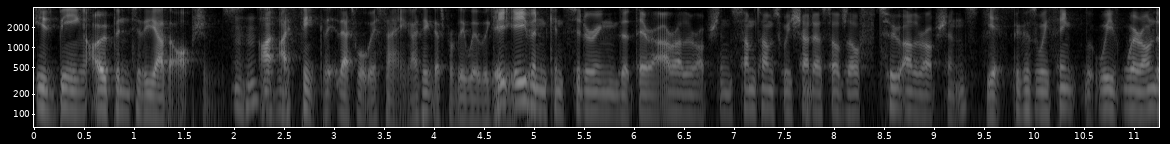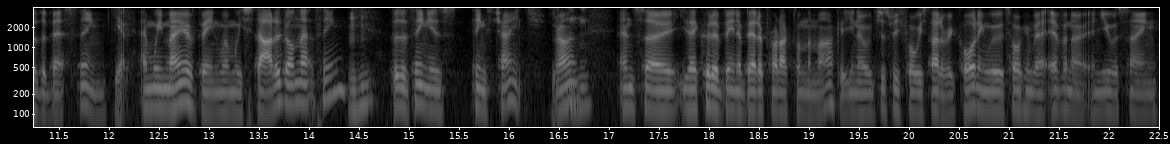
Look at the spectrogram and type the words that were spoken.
is being open to the other options. Mhm. I, I think that's what we're saying. I think that's probably where we're E- getting. to. even considering that there are other options, sometimes we shut ourselves off to other options yes, because we think we've, we're onto the best thing. Yep. And we may have been when we started on that thing, hmm but the thing is, things change, Yeah. right? Mhm. And so there could have been a better product on the market. You know, just before we started recording, we were talking about Evernote, and you were saying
